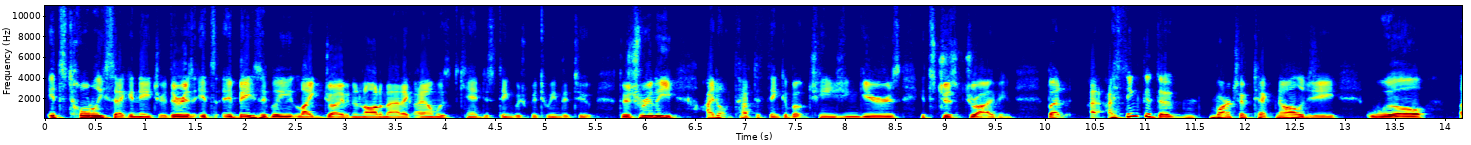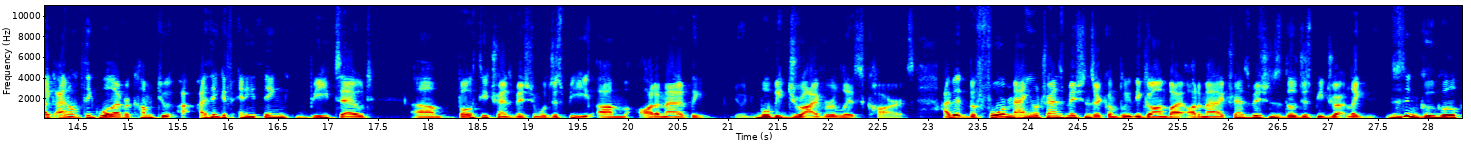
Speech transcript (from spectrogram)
It's totally second nature. There is. It's it basically like driving an automatic. I almost can't distinguish between the two. There's really. I don't have to think about changing gears. It's just driving. But I, I think that the march of technology will. Like I don't think we'll ever come to. I- I think if anything beats out um, both the transmission, will just be um, automatically will be driverless cars. I bet before manual transmissions are completely gone by automatic transmissions, they'll just be dri- like doesn't Google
